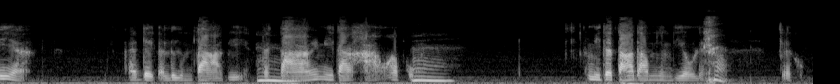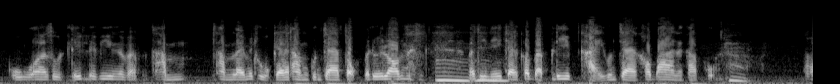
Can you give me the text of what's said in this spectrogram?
เนี่ยอะเด็กอะลืมตาพี่ แต่อืมตาไม่มีตาขาวครับผมอืมมีแต่ตาดำอย่างเดียวเลยครับแกก็กลัวสุดฤทธิ์เลยพี่แบบทำ ทำอะไรไม่ถูกแกทำกุญแจตกไปด้วยรอบหนึงอืมแล้วทีนี้แกก็แบบรีบไขกุญแจเข้าบ้านนะครับผมฮะพอ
